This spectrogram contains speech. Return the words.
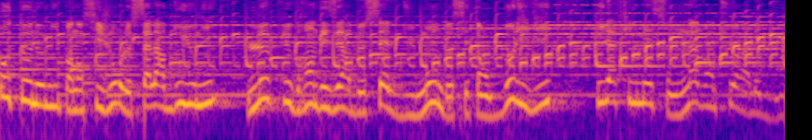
autonomie pendant 6 jours le Salar d'Uyuni, le plus grand désert de sel du monde, c'est en Bolivie. Il a filmé son aventure avec d'une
